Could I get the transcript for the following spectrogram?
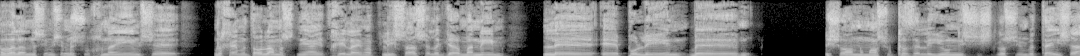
אבל אנשים שמשוכנעים שמלחמת העולם השנייה התחילה עם הפלישה של הגרמנים לפולין, בראשון או משהו כזה ליוני 39,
